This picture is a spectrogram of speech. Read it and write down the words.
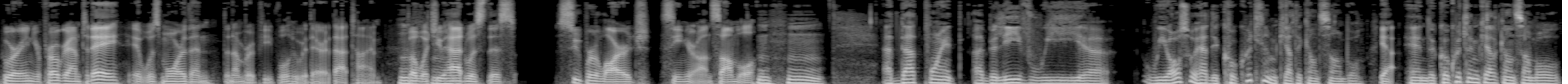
who are in your program today, it was more than the number of people who were there at that time. Mm-hmm. But what you had was this super large senior ensemble. Mm-hmm. At that point, I believe we uh, we also had the Coquitlam Celtic Ensemble. Yeah, and the Coquitlam Celtic Ensemble,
